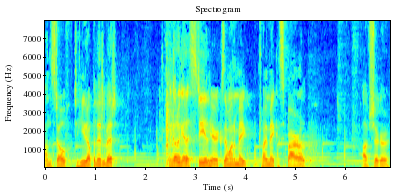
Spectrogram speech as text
on the stove to heat up a little bit. I'm gonna get a steel here because I want to make try and make a spiral of sugar.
